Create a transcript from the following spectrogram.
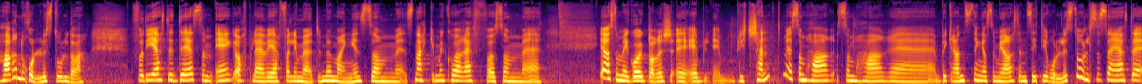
har en rullestol, da. Fordi at det er det som jeg opplever, iallfall i møte med mange som snakker med KrF, og som, eh, ja, som jeg òg bare er blitt kjent med, som har, som har, eh, begrensninger som gjør at en sitter i rullestol, så sier jeg at det,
